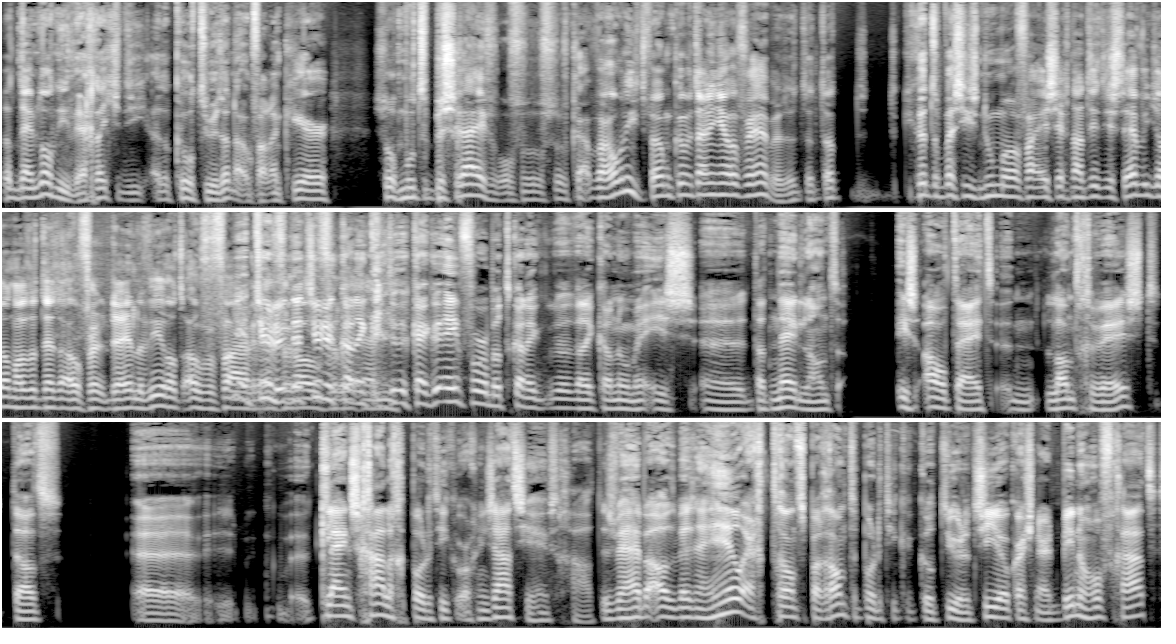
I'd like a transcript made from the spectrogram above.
dat neemt nog niet weg dat je die cultuur dan ook wel een keer zult moeten beschrijven. Of, of, waarom niet? Waarom kunnen we het daar niet over hebben? Dat, dat, dat- je kunt toch best iets noemen waarvan je zegt, nou dit is, hè, Jan had het net over de hele wereld overvaren. en natuurlijk, natuurlijk kan ik. Kijk, één voorbeeld kan ik, wat ik kan noemen is eh, dat Nederland is altijd een land geweest dat eh, kleinschalige politieke organisatie heeft gehad. Dus we hebben altijd een heel erg transparante politieke cultuur. Dat zie je ook als je naar het Binnenhof gaat.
